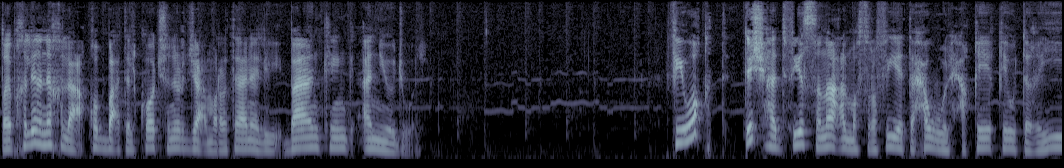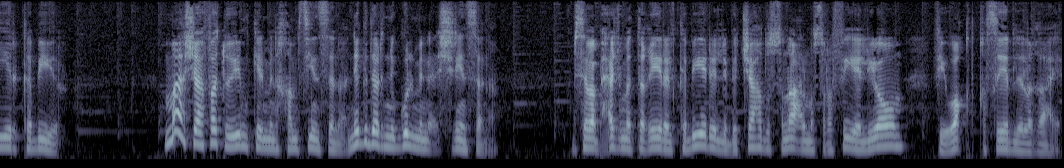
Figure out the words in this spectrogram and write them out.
طيب خلينا نخلع قبعة ال coach ونرجع مرة ثانية ل Banking Unusual. في وقت تشهد فيه الصناعة المصرفية تحول حقيقي وتغيير كبير. ما شافته يمكن من خمسين سنة نقدر نقول من عشرين سنة. بسبب حجم التغيير الكبير اللي بتشاهده الصناعة المصرفية اليوم في وقت قصير للغاية.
